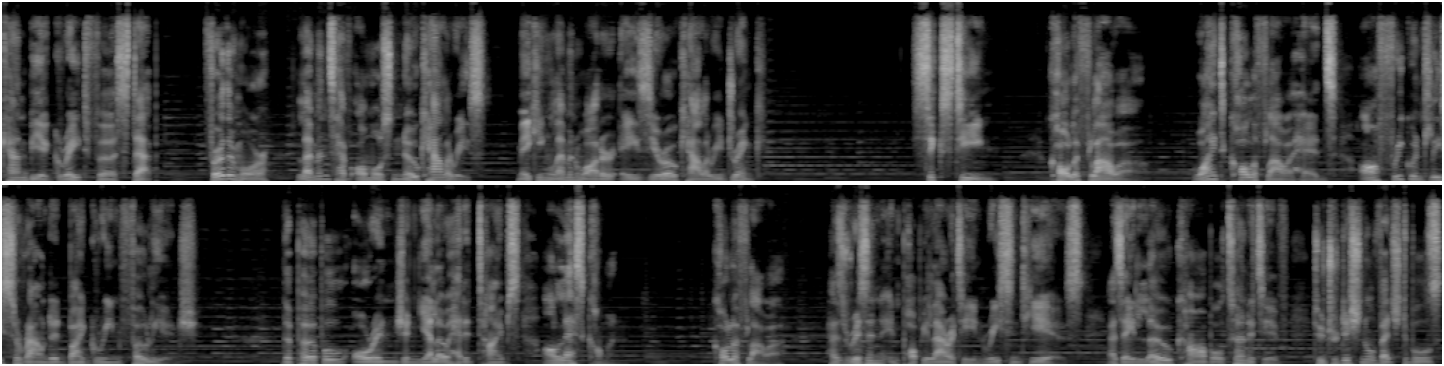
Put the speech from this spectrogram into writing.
can be a great first step. Furthermore, lemons have almost no calories, making lemon water a zero calorie drink. 16. Cauliflower. White cauliflower heads are frequently surrounded by green foliage. The purple, orange, and yellow headed types are less common. Cauliflower has risen in popularity in recent years as a low-carb alternative to traditional vegetables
